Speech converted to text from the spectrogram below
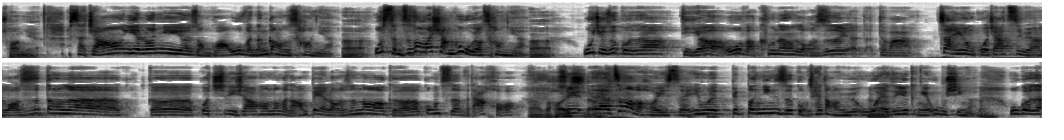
创业，实际上一六年个辰光，我勿能讲是创业，嗯。我甚至都没想过我要创业，嗯我就是觉着，第一，我勿可能老是呃对伐？占用国家资源，老是蹲辣搿国企里向侬勿上班，老是拿搿个工资勿大好，啊勿好所以意思的呃真个勿好意思，因为本本人是共产党员，我还是有搿眼悟性个。我觉着，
